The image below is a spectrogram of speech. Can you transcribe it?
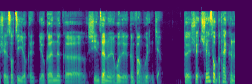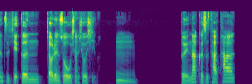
选手自己有跟有跟那个行政人员或者有跟防护员讲。对，选选手不太可能直接跟教练说我想休息嘛。嗯，对，那可是他他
